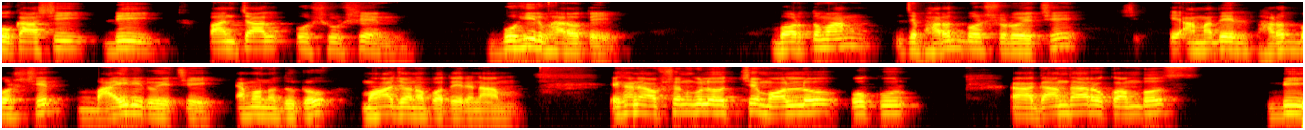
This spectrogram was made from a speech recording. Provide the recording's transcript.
ও কাশি, ডি পাঞ্চাল ও সুরসেন। বহির্ভারতে বর্তমান যে ভারতবর্ষ রয়েছে আমাদের ভারতবর্ষের বাইরে রয়েছে এমনও দুটো মহাজনপদের নাম। এখানে অপশনগুলো হচ্ছে মল্ল ও কুর গান্ধার ও কম্বোজ বি,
